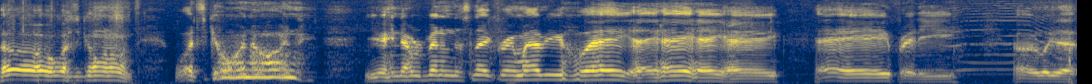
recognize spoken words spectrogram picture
Oh, what's going on? What's going on? You ain't never been in the snake room, have you? Hey, hey, hey, hey, hey, hey, Freddie. Oh, look at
